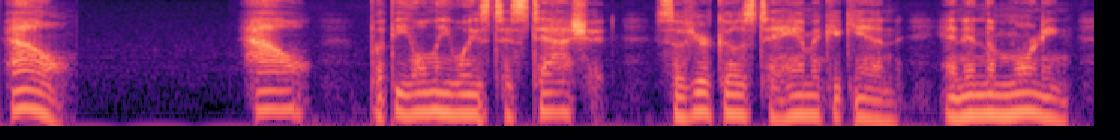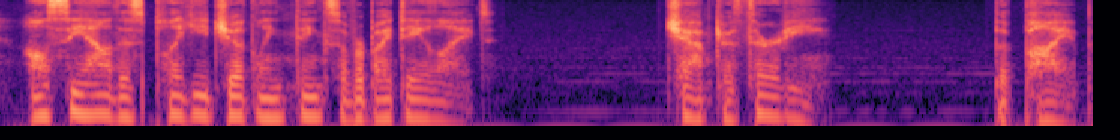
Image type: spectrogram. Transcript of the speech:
How? How? But the only way's to stash it, so here goes to hammock again, and in the morning I'll see how this plaguey juggling thinks over by daylight. Chapter 30 The Pipe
